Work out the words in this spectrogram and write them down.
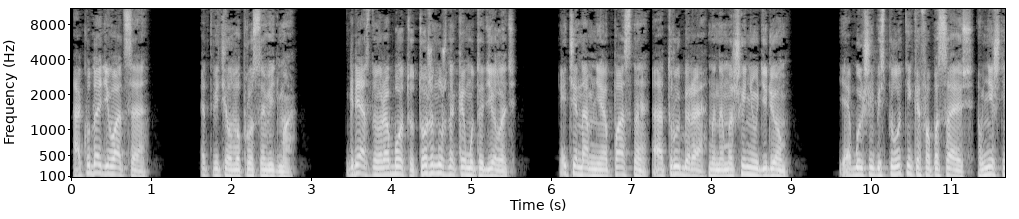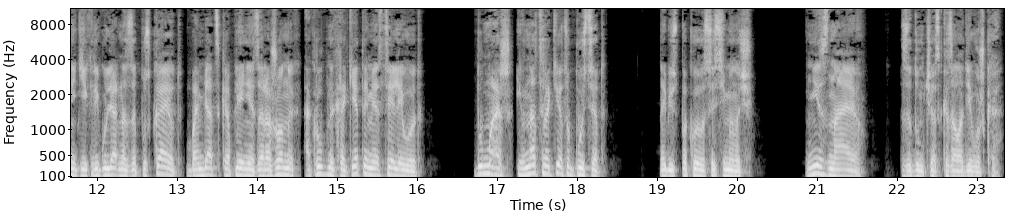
«А куда деваться?» ответила вопросом ведьма. «Грязную работу тоже нужно кому-то делать. Эти нам не опасны, а от Рубера мы на машине удерем. Я больше беспилотников опасаюсь. Внешники их регулярно запускают, бомбят скопления зараженных, а крупных ракетами отстреливают. Думаешь, и в нас ракету пустят?» Обеспокоился Семенович. «Не знаю», задумчиво сказала девушка.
